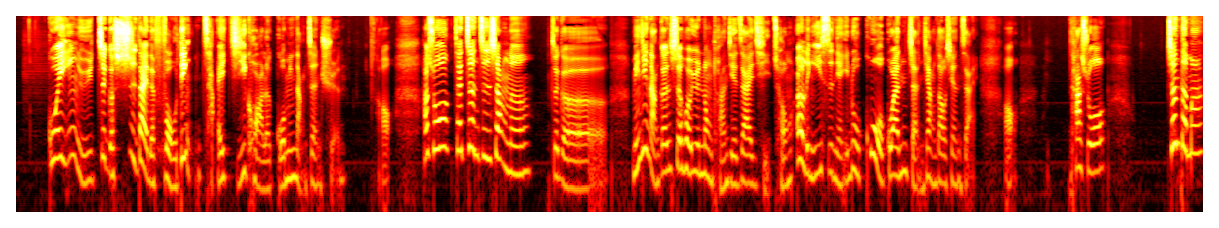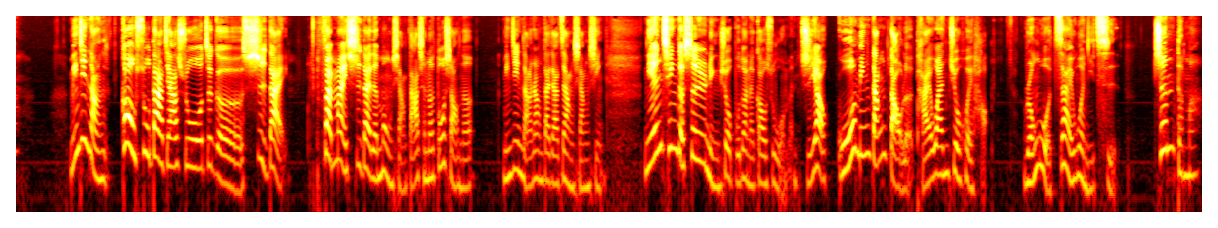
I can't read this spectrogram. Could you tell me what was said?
归因于这个世代的否定，才击垮了国民党政权。好，他说在政治上呢，这个民进党跟社会运动团结在一起，从二零一四年一路过关斩将到现在。哦，他说真的吗？民进党告诉大家说，这个世代。贩卖世代的梦想达成了多少呢？民进党让大家这样相信，年轻的社运领袖不断的告诉我们，只要国民党倒了，台湾就会好。容我再问一次，真的吗？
